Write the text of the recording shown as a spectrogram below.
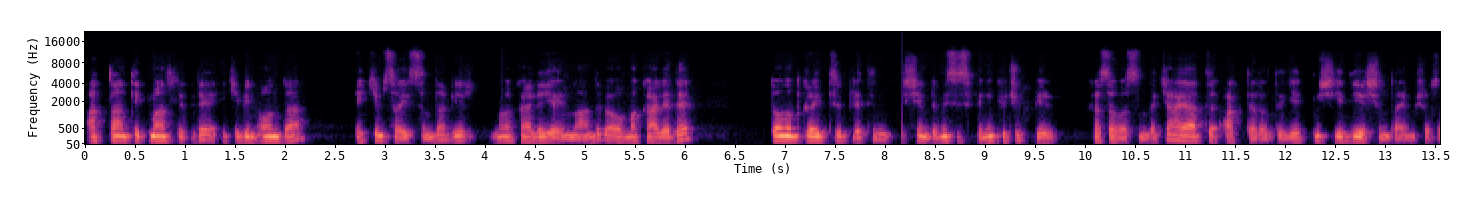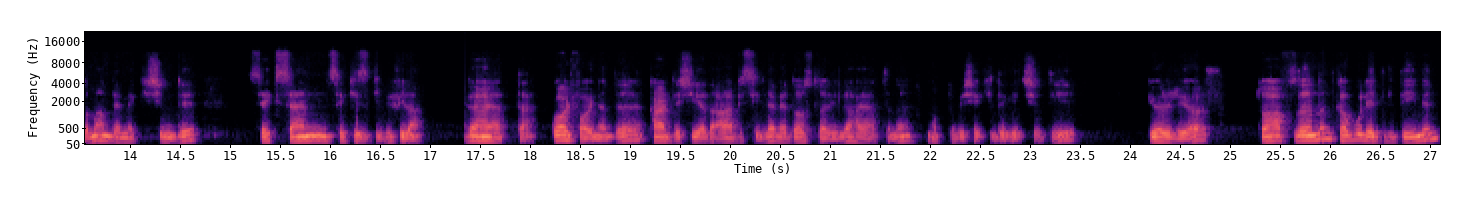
Atlantic Monthly'de 2010'da Ekim sayısında bir makale yayımlandı ve o makalede Donald Gray Triplet'in şimdi Mississippi'nin küçük bir kasabasındaki hayatı aktarıldı. 77 yaşındaymış o zaman. Demek ki şimdi 88 gibi filan. ve hayatta. Golf oynadığı, kardeşi ya da abisiyle ve dostlarıyla hayatını mutlu bir şekilde geçirdiği görülüyor. Tuhaflığının kabul edildiğinin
